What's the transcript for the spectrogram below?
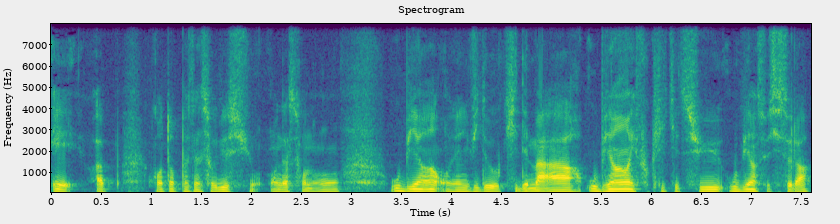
et hop, quand on passe la souris dessus, on a son nom, ou bien on a une vidéo qui démarre, ou bien il faut cliquer dessus, ou bien ceci, cela.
